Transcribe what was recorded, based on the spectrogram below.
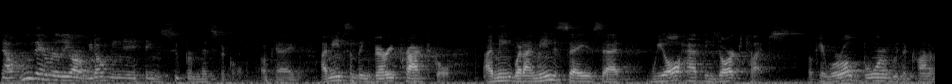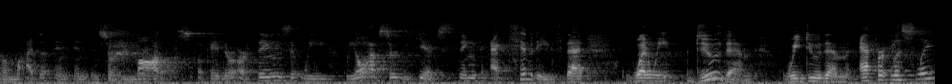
Now, who they really are, we don't mean anything super mystical, okay? I mean something very practical. I mean, what I mean to say is that we all have these archetypes. Okay, we're all born with a kind of a, in, in, in, certain models. Okay, there are things that we, we all have certain gifts, things, activities that when we do them, we do them effortlessly,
